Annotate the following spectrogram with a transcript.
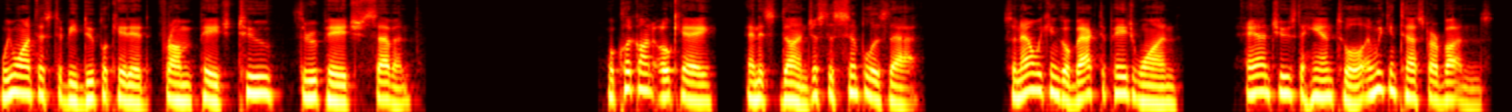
we want this to be duplicated from page 2 through page 7. We'll click on OK and it's done, just as simple as that. So now we can go back to page 1 and choose the hand tool and we can test our buttons.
